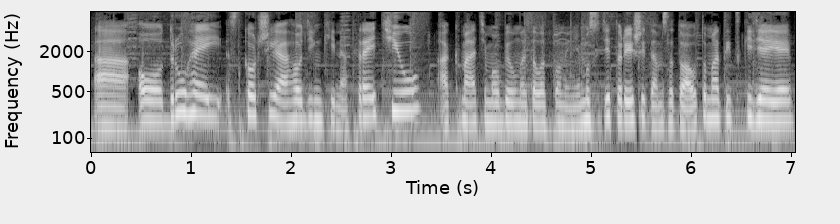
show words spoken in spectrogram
A o druhej skočia hodinky na tretiu. Ak máte mobilné telefóny, nemusíte to riešiť, tam sa to automaticky deje.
